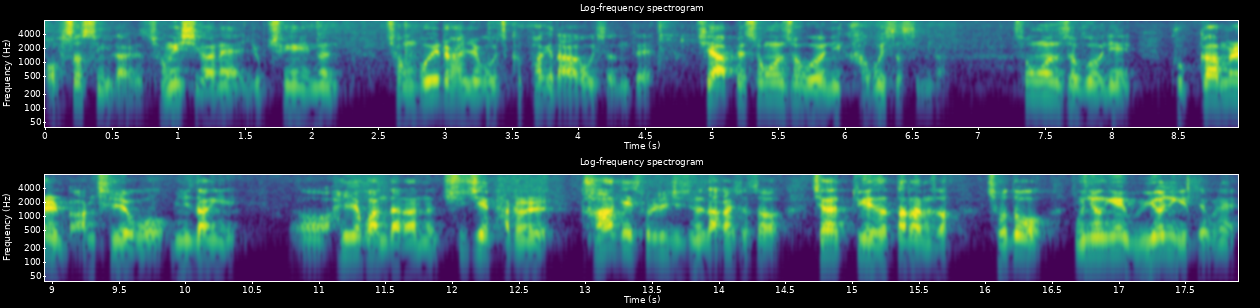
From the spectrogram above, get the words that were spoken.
없었습니다. 그래서 정해 시간에 6층에 있는 정보위를 가려고 급하게 나가고 있었는데 제 앞에 송원석 의원이 가고 있었습니다. 송원석 의원이 국감을 망치려고 민주당이 어, 하려고 한다라는 취지의 발언을 강하게 소리를 지르며 나가셔서 제가 뒤에서 따라하면서 저도 운영의 위원이기 때문에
